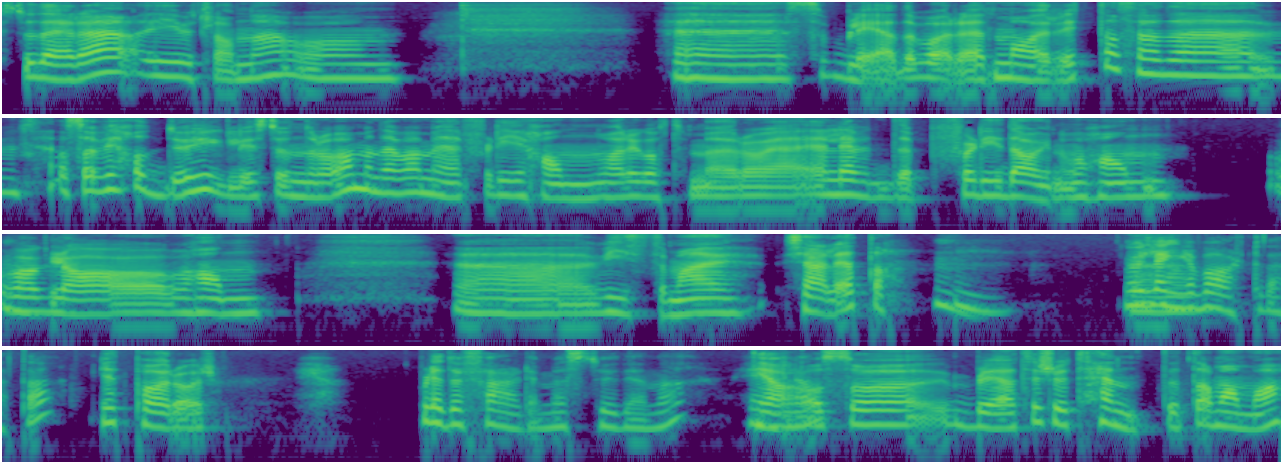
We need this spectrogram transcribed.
studere i utlandet, og eh, så ble det bare et mareritt. Altså, det, altså vi hadde jo hyggelige stunder òg, men det var mer fordi han var i godt humør, og jeg, jeg levde for de dagene hvor han var glad, og han eh, viste meg kjærlighet, da. Mm. Hvor lenge varte dette? I et par år. Ble du ferdig med studiene? Ja, og så ble jeg til slutt hentet av mamma.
